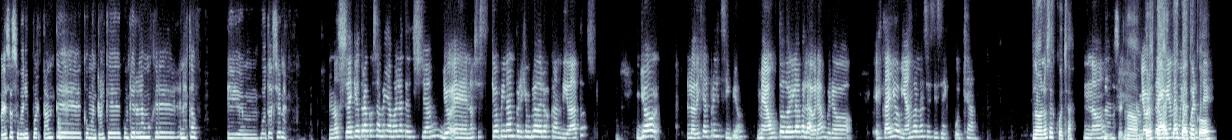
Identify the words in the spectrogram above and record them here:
Por eso es súper importante como el rol que cumplieron las mujeres en estas em, votaciones. No sé qué otra cosa me llamó la atención. Yo eh, no sé qué opinan, por ejemplo, de los candidatos. Yo lo dije al principio, me auto doy la palabra, pero está lloviendo, no sé si se escucha. No, no se escucha. No, No, no sé. No, y pero está, está acuático.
